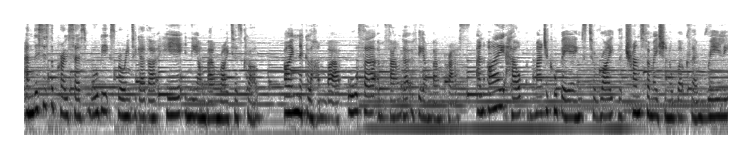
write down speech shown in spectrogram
and this is the process we'll be exploring together here in the Unbound Writers Club. I'm Nicola Humber, author and founder of the Unbound Press, and I help magical beings to write the transformational book they're really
